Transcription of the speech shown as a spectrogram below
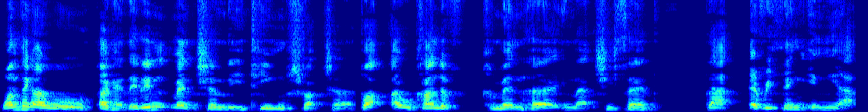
one thing I will. Okay, they didn't mention the team structure, but I will kind of commend her in that she said that everything in the app,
